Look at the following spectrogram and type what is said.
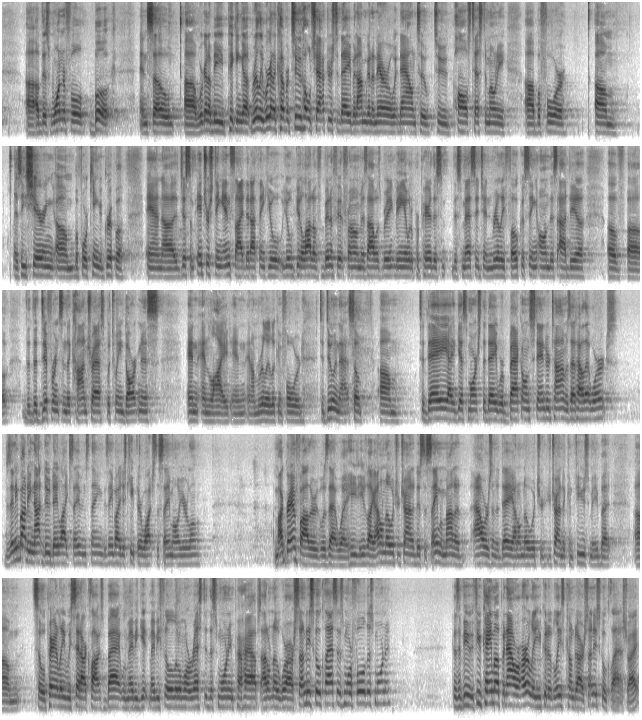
uh, of this wonderful book. And so uh, we're going to be picking up, really, we're going to cover two whole chapters today, but I'm going to narrow it down to, to Paul's testimony uh, before, um, as he's sharing um, before King Agrippa and uh, just some interesting insight that I think you'll, you'll get a lot of benefit from as I was being, being able to prepare this, this message and really focusing on this idea of uh, the, the difference and the contrast between darkness and, and light. And, and I'm really looking forward to doing that. So um, today, I guess March the day, we're back on standard time. Is that how that works? Does anybody not do daylight savings thing? Does anybody just keep their watch the same all year long? My grandfather was that way. He, he was like, I don't know what you're trying to do. It's the same amount of hours in a day. I don't know what you're, you're trying to confuse me. But um, so apparently we set our clocks back. We maybe get maybe feel a little more rested this morning, perhaps. I don't know. Were our Sunday school classes more full this morning? Because if you if you came up an hour early, you could have at least come to our Sunday school class, right?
